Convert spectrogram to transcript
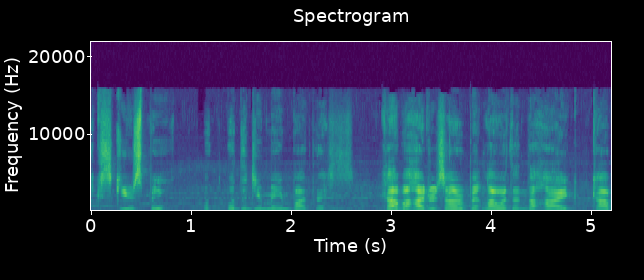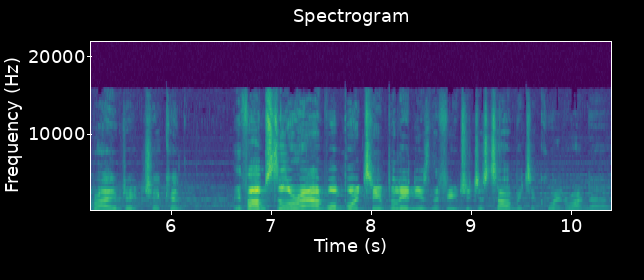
Excuse me? What, what did you mean by this? Carbohydrates are a bit lower than the high carbohydrate chicken. If I'm still around 1.2 billion years in the future, just tell me to quit right now.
